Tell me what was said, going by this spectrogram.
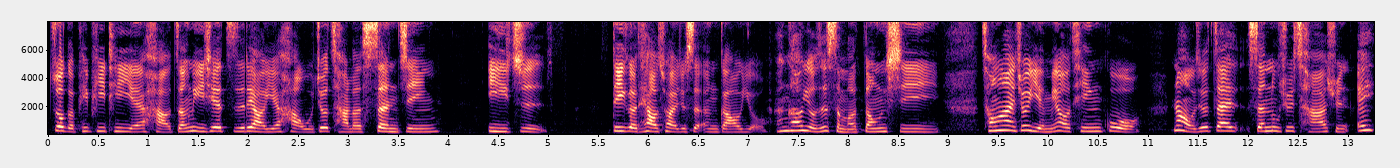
做个 PPT 也好，整理一些资料也好，我就查了圣经医治，第一个跳出来就是恩高油。恩高油是什么东西？从来就也没有听过。那我就再深入去查询，哎，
